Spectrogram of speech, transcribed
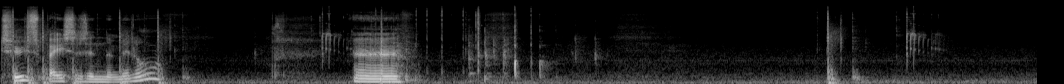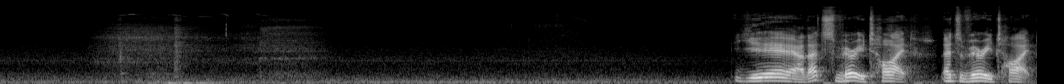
Two spaces in the middle. Uh, yeah, that's very tight. That's very tight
